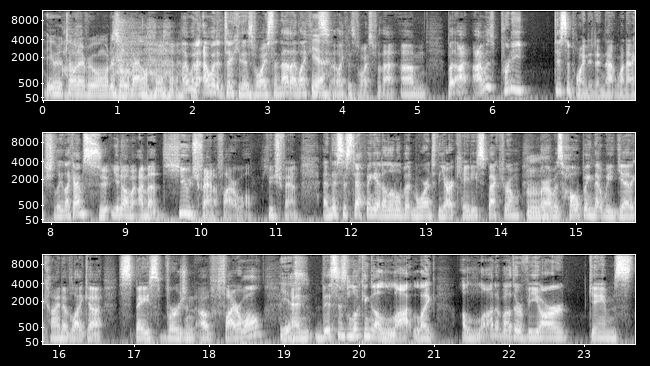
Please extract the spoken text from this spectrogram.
he would have told everyone what it's all about. I would I would have taken his voice in that. I like his I like his voice for that. Um, but I, I was pretty disappointed in that one actually. Like I'm, su- you know, I'm a huge fan of Firewall, huge fan, and this is stepping it a little bit more into the arcadey spectrum, mm. where I was hoping that we get a kind of like a space version of Firewall, yes. and this is looking a lot like a lot of other VR games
